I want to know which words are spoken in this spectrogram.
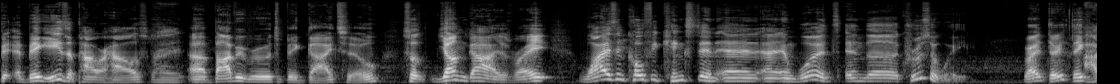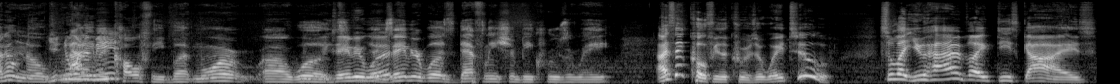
B- Big E's a powerhouse. Right. Uh, Bobby Roode's a big guy too. So young guys, right? Why isn't Kofi Kingston and and Woods in the cruiserweight? Right? They they I don't know. You know not what I mean? Kofi, but more uh, Woods. Xavier Woods? Xavier Woods definitely should be cruiserweight. I think Kofi's a cruiserweight too. So like you have like these guys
